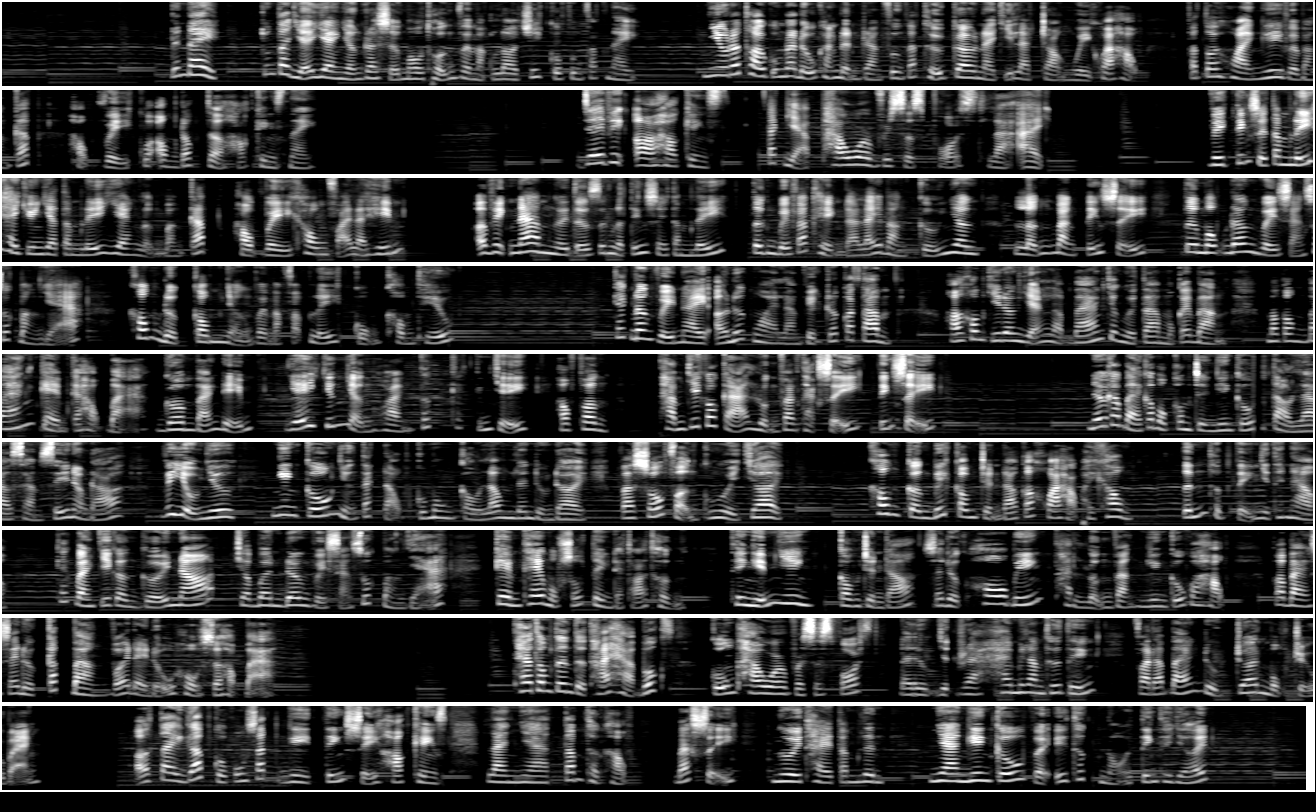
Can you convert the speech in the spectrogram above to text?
Đến đây, chúng ta dễ dàng nhận ra sự mâu thuẫn về mặt logic của phương pháp này. Nhiều đó thôi cũng đã đủ khẳng định rằng phương pháp thử cơ này chỉ là trò ngụy khoa học và tôi hoài nghi về bằng cấp học vị của ông Dr. Hawkins này. David R. Hawkins, tác giả Power vs. Force là ai? Việc tiến sĩ tâm lý hay chuyên gia tâm lý gian lận bằng cấp, học vị không phải là hiếm. Ở Việt Nam, người tự xưng là tiến sĩ tâm lý từng bị phát hiện đã lấy bằng cử nhân lẫn bằng tiến sĩ từ một đơn vị sản xuất bằng giả, không được công nhận về mặt pháp lý cũng không thiếu. Các đơn vị này ở nước ngoài làm việc rất có tâm. Họ không chỉ đơn giản là bán cho người ta một cái bằng, mà còn bán kèm cả học bạ, gồm bản điểm, giấy chứng nhận hoàn tất các chứng chỉ, học phần, thậm chí có cả luận văn thạc sĩ, tiến sĩ nếu các bạn có một công trình nghiên cứu tào lao xàm xí nào đó, ví dụ như nghiên cứu những tác động của môn cầu lông lên đường đời và số phận của người chơi, không cần biết công trình đó có khoa học hay không, tính thực tiễn như thế nào, các bạn chỉ cần gửi nó cho bên đơn vị sản xuất bằng giả, kèm theo một số tiền để thỏa thuận, thì nghiễm nhiên công trình đó sẽ được hô biến thành luận văn nghiên cứu khoa học và bạn sẽ được cấp bằng với đầy đủ hồ sơ học bạ. Theo thông tin từ Thái Hà Books, cuốn Power vs. Force đã được dịch ra 25 thứ tiếng và đã bán được trên 1 triệu bản. Ở tay gấp của cuốn sách ghi tiến sĩ Hawkins là nhà tâm thần học, bác sĩ, người thầy tâm linh, nhà nghiên cứu về ý thức nổi tiếng thế giới.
